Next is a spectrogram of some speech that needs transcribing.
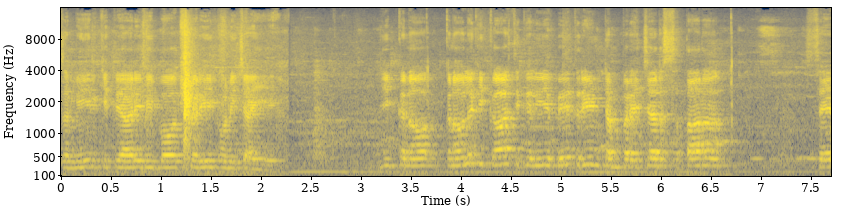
ज़मीन की तैयारी भी बहुत बारीक होनी चाहिए। ये कनौ, कनौले की काश्त के लिए बेहतरीन टम्परेचर सतारह से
